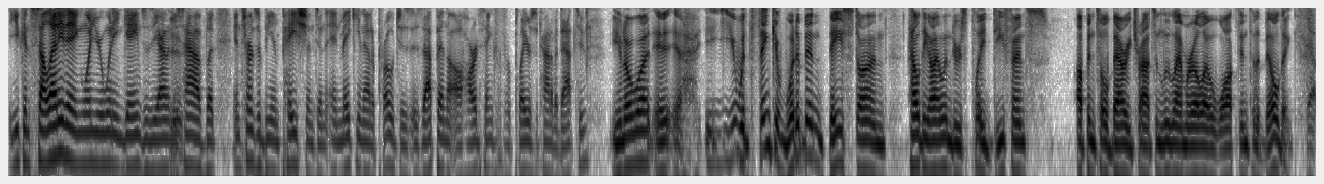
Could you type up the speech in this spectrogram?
you can sell anything when you're winning games, as the Islanders yeah. have, but in terms of being patient and, and making that approach, is, is that been a hard thing for, for players to kind of adapt to? You know what? It, you would think it would have been based on how the Islanders played defense up until Barry Trotz and Lou Lamoriello walked into the building. Yep.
